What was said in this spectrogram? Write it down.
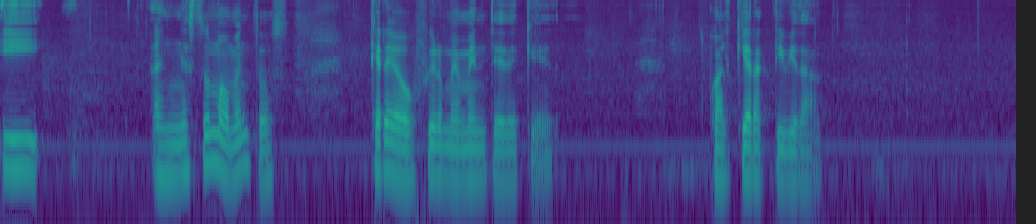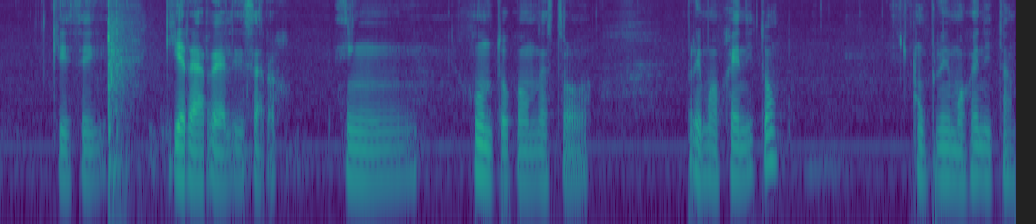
Y en estos momentos creo firmemente de que cualquier actividad que se quiera realizar en, junto con nuestro primogénito o primogénita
